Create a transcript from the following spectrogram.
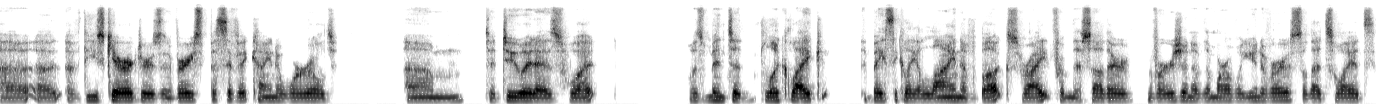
uh, uh, of these characters in a very specific kind of world. Um, to do it as what was meant to look like basically a line of books, right, from this other version of the Marvel universe. So that's why it's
